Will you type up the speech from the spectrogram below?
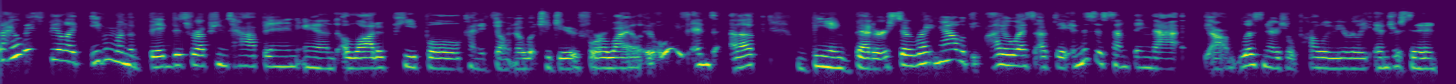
but I always feel like even when the big disruptions happen and a lot of people kind of don't know what to do for a while, it always ends up being better. So right now with the iOS update, and this is something that um, listeners will probably be really interested in.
